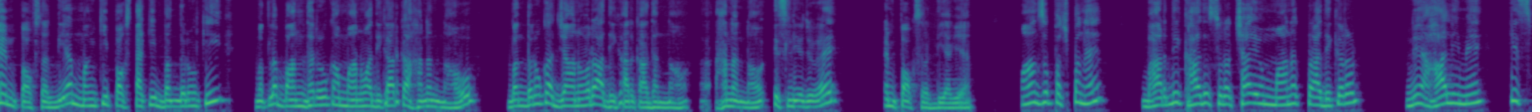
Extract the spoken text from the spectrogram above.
एम पॉक्स रख दिया। मंकी पॉक्स ताकि बंदरों की मतलब बांदरों का मानवाधिकार का हनन ना हो, बंदरों का जानवर अधिकार का हनन ना हो, हनन ना हो, इसलिए जो है एम पॉक्स रख दिया गया। पाँच सौ पचपन है। भारतीय खाद्य सुरक्षा एवं मानक प्राधिकरण ने हाल ही में किस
